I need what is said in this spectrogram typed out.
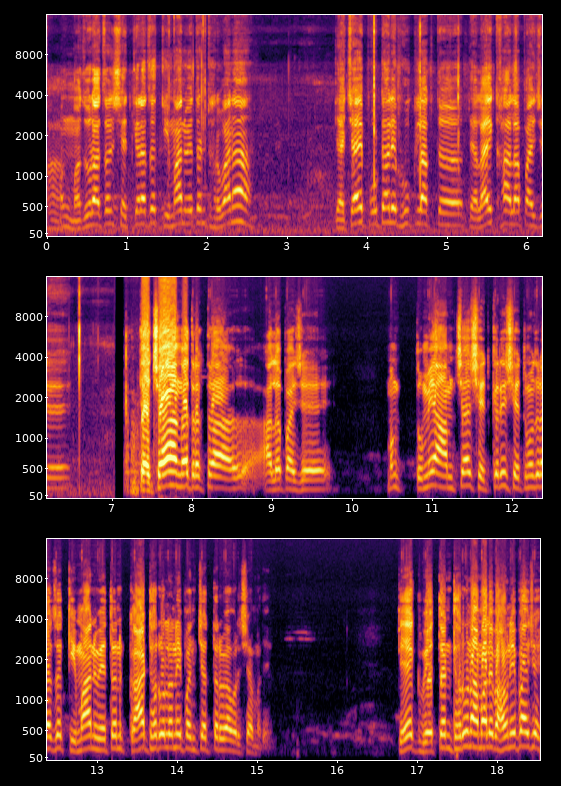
मग मजुराचं शेतकऱ्याचं किमान वेतन ठरवा ना. त्याच्याही पोटाले भूक लागतं त्यालाही खायला पाहिजे. त्याच्या अंगात रक्त आलं पाहिजे. मग तुम्ही आमच्या शेतकरी शेतमजुराचं किमान वेतन का ठरवलं नाही पंच्याहत्तरव्या वर्षामध्ये? ते एक वेतन ठरून आम्हाला भाव नाही पाहिजे.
